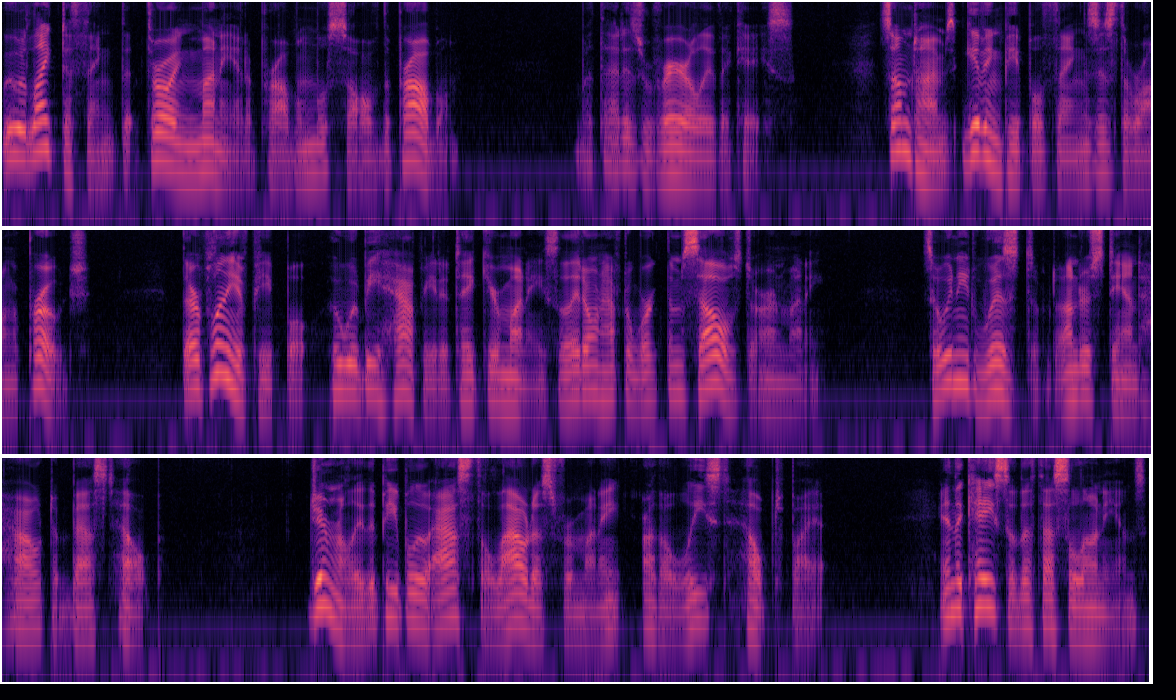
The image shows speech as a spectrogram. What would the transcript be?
We would like to think that throwing money at a problem will solve the problem. But that is rarely the case. Sometimes giving people things is the wrong approach. There are plenty of people who would be happy to take your money so they don't have to work themselves to earn money. So we need wisdom to understand how to best help. Generally, the people who ask the loudest for money are the least helped by it. In the case of the Thessalonians,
